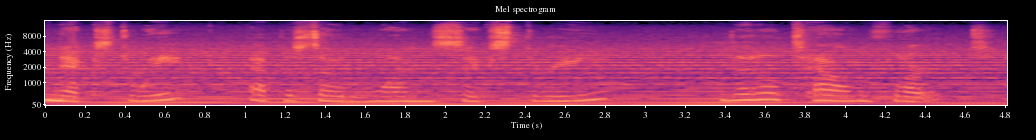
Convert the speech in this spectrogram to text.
Next week, episode 163, Little Town Flirt.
